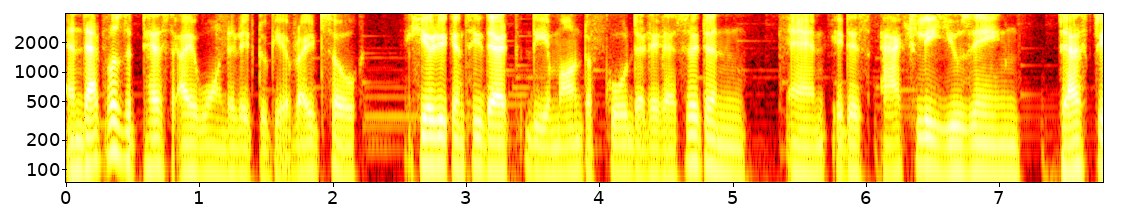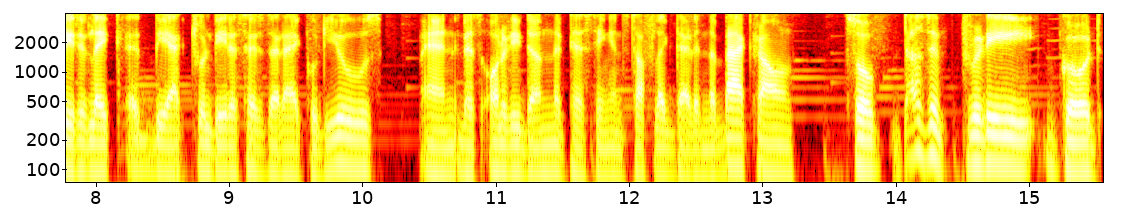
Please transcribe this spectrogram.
And that was the test I wanted it to give, right? So here you can see that the amount of code that it has written, and it is actually using it has created like uh, the actual data sets that I could use and it has already done the testing and stuff like that in the background. So does a pretty good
